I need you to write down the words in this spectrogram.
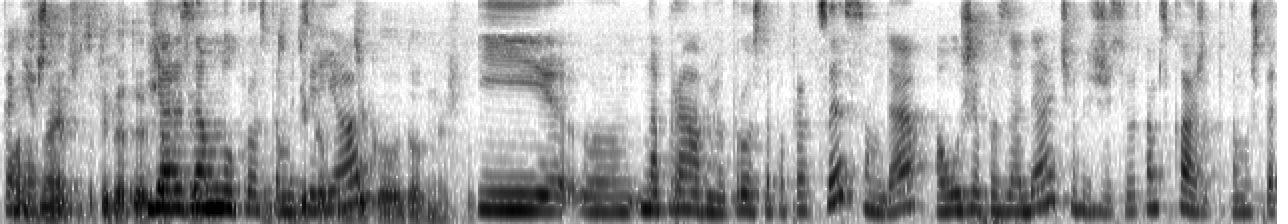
конечно. Он знает, что ты готовишь Я актера? разомну просто Это дико- материал. Дико, удобная штука. и э, направлю просто по процессам, да, а уже по задачам режиссер там скажет, потому что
